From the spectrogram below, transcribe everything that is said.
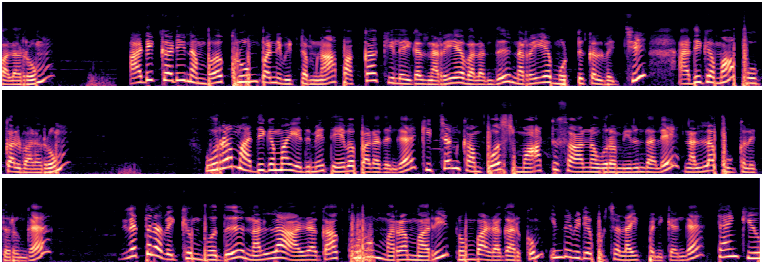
வளரும். அடிக்கடி நம்ம க்ரூம் பண்ணி விட்டோம்னா பக்கா கிளைகள் நிறைய வளர்ந்து நிறைய மொட்டுக்கள் வச்சு அதிகமாக பூக்கள் வளரும். உரம் அதிகமாக எதுவுமே தேவைப்படாதுங்க. கிச்சன் கம்போஸ்ட் மாட்டு சாண உரம் இருந்தாலே நல்லா பூக்களை தருங்க. நிலத்தில் வைக்கும்போது நல்லா அழகாக குறும் மரம் மாதிரி ரொம்ப அழகாக இருக்கும். இந்த வீடியோ பிடிச்சா லைக் பண்ணிக்கோங்க. தேங்க்யூ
